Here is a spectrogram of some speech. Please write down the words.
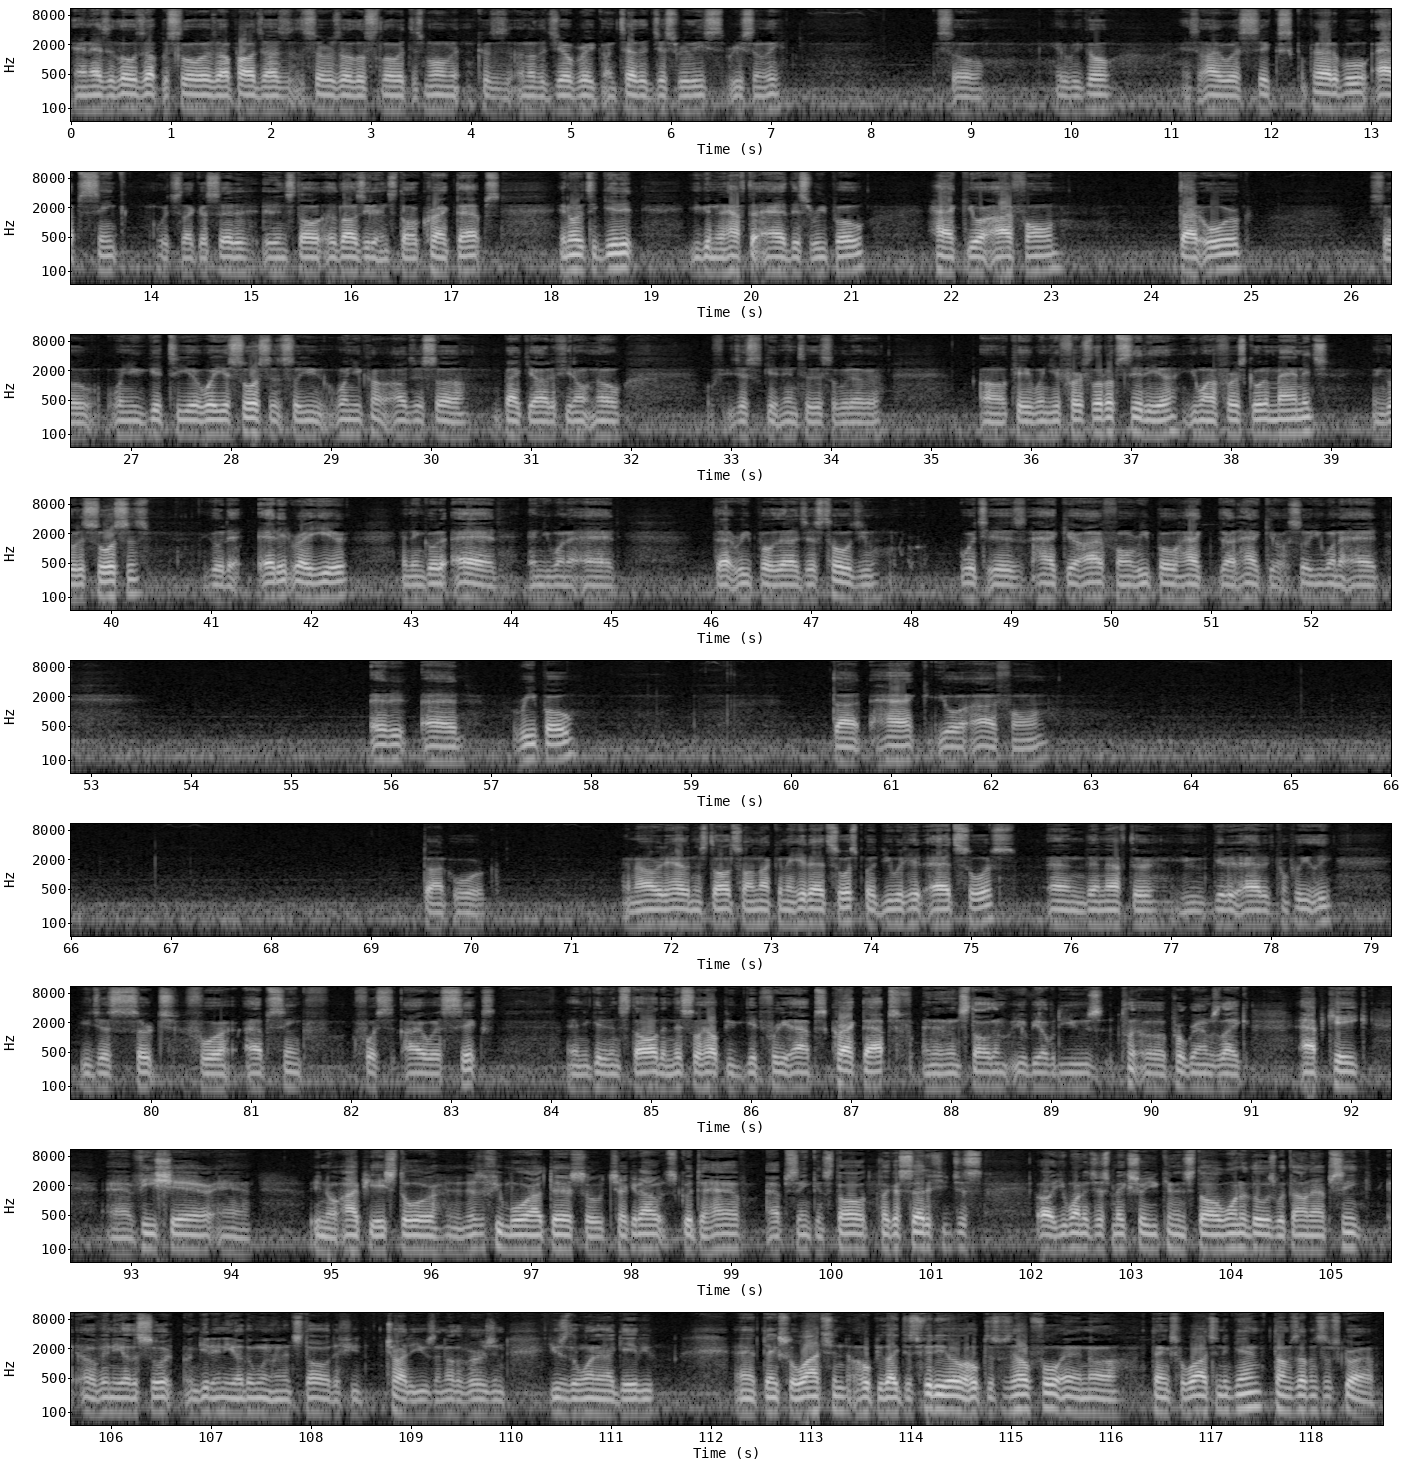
And as it loads up the slower, I apologize. The servers are a little slow at this moment because another jailbreak Untethered just released recently. So here we go. It's iOS 6 compatible. AppSync, which, like I said, it, install allows you to install cracked apps. In order to get it, you're gonna have to add this repo, hackyouriphone.org. So when you get to your where your sources, so you when you come, I'll just uh, back you out if you don't know, if you're just getting into this or whatever. Okay, when you first load up Cydia, you want to first go to Manage, and go to Sources, go to Edit right here, and then go to Add, and you want to add that repo that I just told you, which is Hack Your iPhone repo hack dot hack your. So you want to add Edit Add repo dot hack your iPhone org. And I already have it installed, so I'm not going to hit add source, but you would hit add source, and then after you get it added completely, you just search for AppSync for iOS 6, and you get it installed, and this will help you get free apps, cracked apps, and then install them. You'll be able to use uh, programs like AppCake and VShare and you know IPA Store, and there's a few more out there. So check it out. It's good to have. AppSync installed. Like I said, if you just uh, you want to just make sure you can install one of those without AppSync of any other sort and get any other one uninstalled. If you try to use another version, use the one that I gave you. And thanks for watching. I hope you liked this video. I hope this was helpful. And uh, thanks for watching again. Thumbs up and subscribe.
